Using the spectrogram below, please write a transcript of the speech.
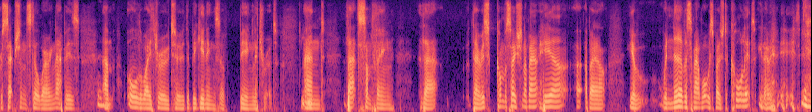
reception still wearing nappies, mm-hmm. um, all the way through to the beginnings of being literate. Mm-hmm. And that's something that there is conversation about here uh, about, you know, we're nervous about what we're supposed to call it, you know, yeah.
